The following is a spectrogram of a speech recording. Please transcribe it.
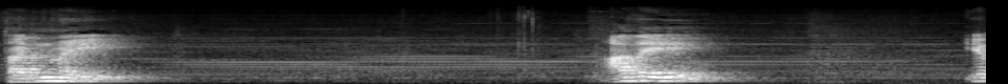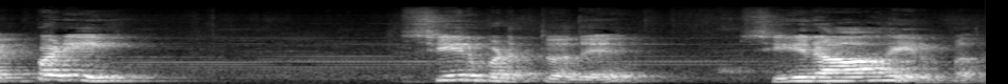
தன்மை அதை எப்படி சீர்படுத்துவது சீராக இருப்பது?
